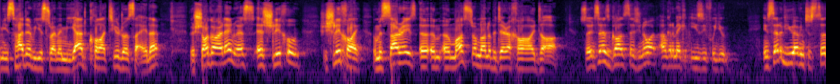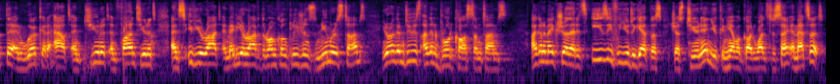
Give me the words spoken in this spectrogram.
יסהדר וישראל מיד כל התירדוס האלה, Es shlichu uh, um, uh, lana. So it says, God says, you know what? I'm going to make it easy for you. Instead of you having to sit there and work it out and tune it and fine tune it and see if you're right and maybe arrive at the wrong conclusions numerous times, you know what I'm going to do is I'm going to broadcast sometimes. I'm going to make sure that it's easy for you to get this. Just tune in, you can hear what God wants to say, and that's it.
